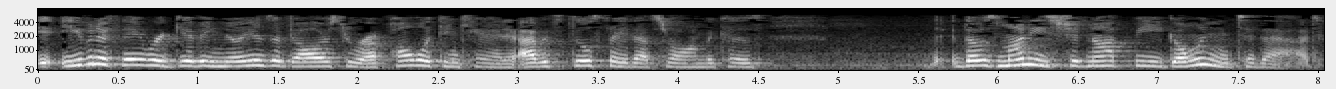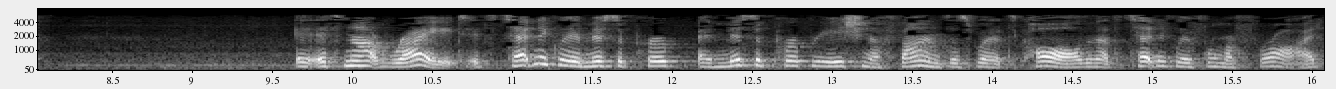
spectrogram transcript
even if they were giving millions of dollars to a Republican candidate, I would still say that's wrong because those monies should not be going to that. It's not right. It's technically a, misappro- a misappropriation of funds, is what it's called, and that's technically a form of fraud.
